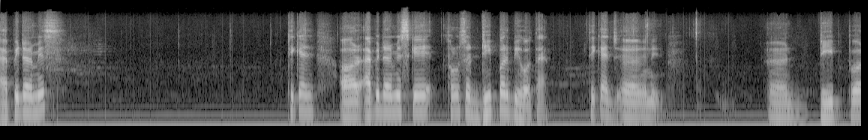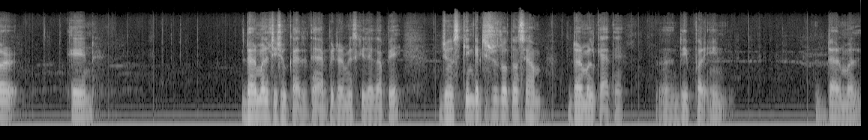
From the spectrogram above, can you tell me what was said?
एपिडर्मिस ठीक है और एपिडर्मिस के थोड़ा सा डीपर भी होता है ठीक है डीपर इन डर्मल टिश्यू कह देते हैं एपिडर्मिस की जगह पे जो स्किन के टिश्यूज होते हैं, उसे हम डर्मल कहते हैं। डीपर इन डर्मल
